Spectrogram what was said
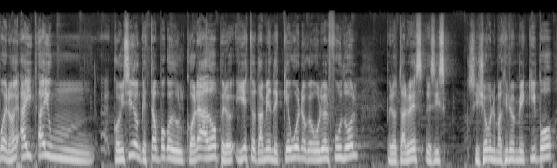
Bueno, hay, hay un. Coincido en que está un poco edulcorado, pero. Y esto también de qué bueno que volvió al fútbol pero tal vez decís, si yo me lo imagino en mi equipo,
